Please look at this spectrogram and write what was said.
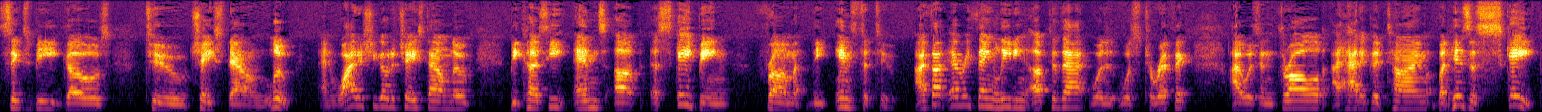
Sigsbee goes to chase down Luke. And why does she go to chase down Luke? Because he ends up escaping from the institute. I thought everything leading up to that was was terrific. I was enthralled. I had a good time, but his escape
